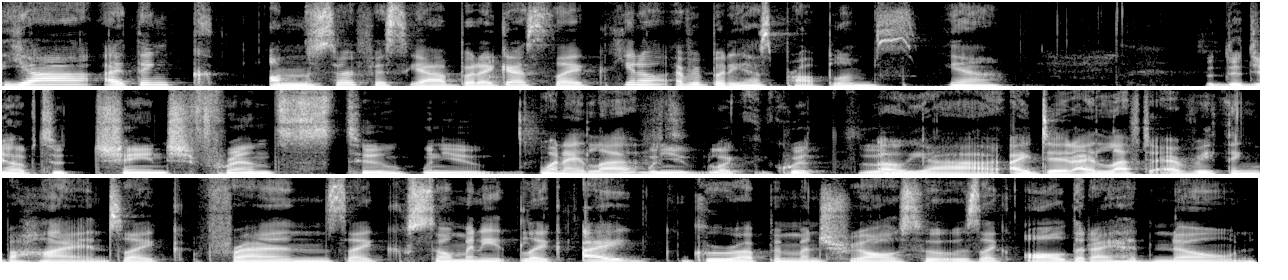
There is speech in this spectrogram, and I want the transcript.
yeah, I think on the surface, yeah, but I guess like, you know, everybody has problems. Yeah. Did you have to change friends too when you When I left when you like quit? The, Oh yeah, I did. I left everything behind, like friends, like so many like I grew up in Montreal, so it was like all that I had known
